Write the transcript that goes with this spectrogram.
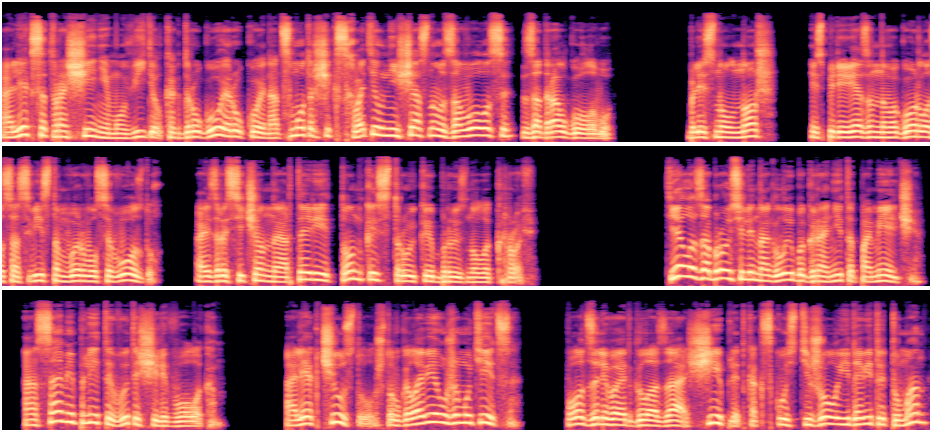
Олег с отвращением увидел, как другой рукой надсмотрщик схватил несчастного за волосы, задрал голову. Блеснул нож, из перерезанного горла со свистом вырвался воздух, а из рассеченной артерии тонкой струйкой брызнула кровь. Тело забросили на глыбы гранита помельче, а сами плиты вытащили волоком. Олег чувствовал, что в голове уже мутится. Пот заливает глаза, щиплет, как сквозь тяжелый ядовитый туман,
